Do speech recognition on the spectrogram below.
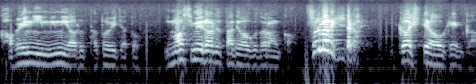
壁に耳ある例えじゃと戒められたではござらんか。それまで聞いたか。生かしてはおけんか。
